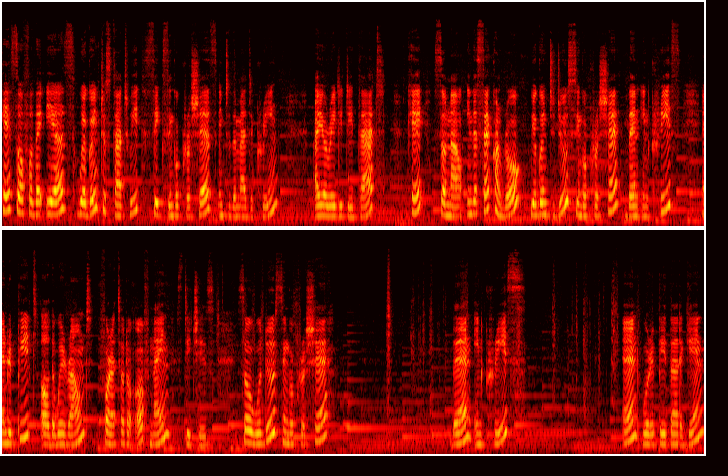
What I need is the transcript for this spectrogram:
okay so for the ears we're going to start with six single crochets into the magic ring. I already did that. Okay so now in the second row we are going to do single crochet then increase and repeat all the way around for a total of nine stitches. So we'll do single crochet then increase and we'll repeat that again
